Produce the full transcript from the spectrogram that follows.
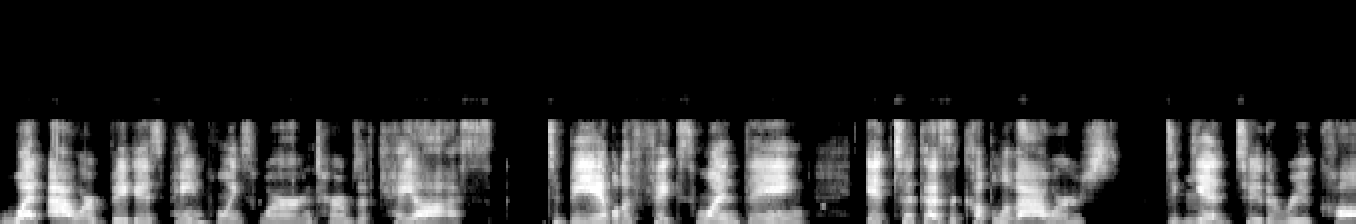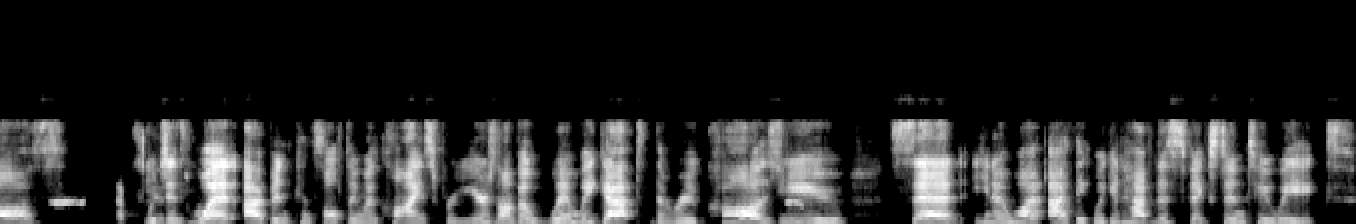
what our biggest pain points were in terms of chaos to be able to fix one thing, it took us a couple of hours to mm-hmm. get to the root cause. Absolutely. Which is what I've been consulting with clients for years on. But when we got to the root cause, you said, you know what? I think we can have this fixed in two weeks.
